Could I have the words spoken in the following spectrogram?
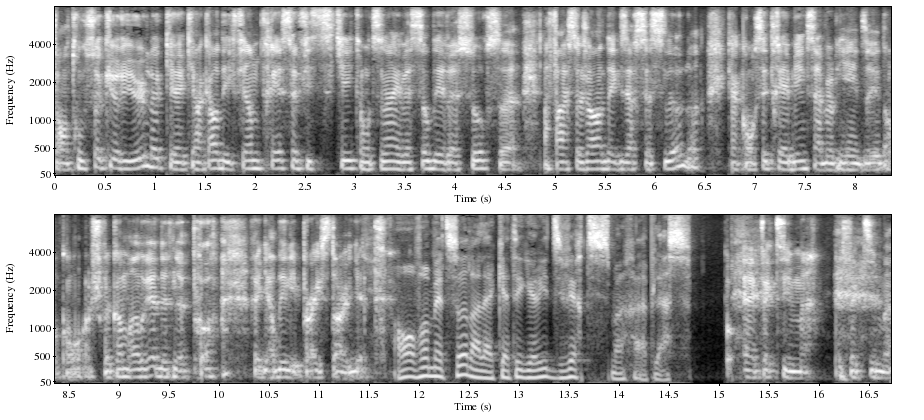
on trouve ça curieux qu'il y a encore des firmes très sophistiquées qui continuent à investir des ressources à faire ce genre d'exercice-là, là, quand on sait très bien que ça veut rien dire. Donc, je recommanderais de ne pas regarder les price targets. On va mettre ça dans la catégorie divertissement à la place. Effectivement, effectivement.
